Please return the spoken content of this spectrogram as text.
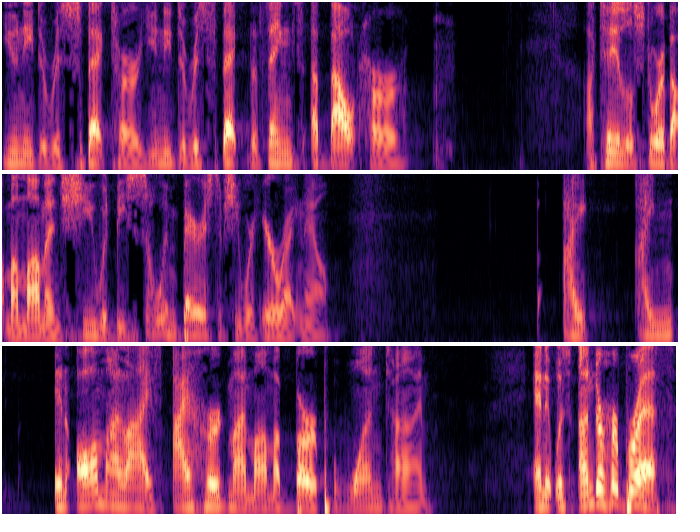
you need to respect her. You need to respect the things about her. I'll tell you a little story about my mama, and she would be so embarrassed if she were here right now. I, I, in all my life, I heard my mama burp one time. And it was under her breath.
